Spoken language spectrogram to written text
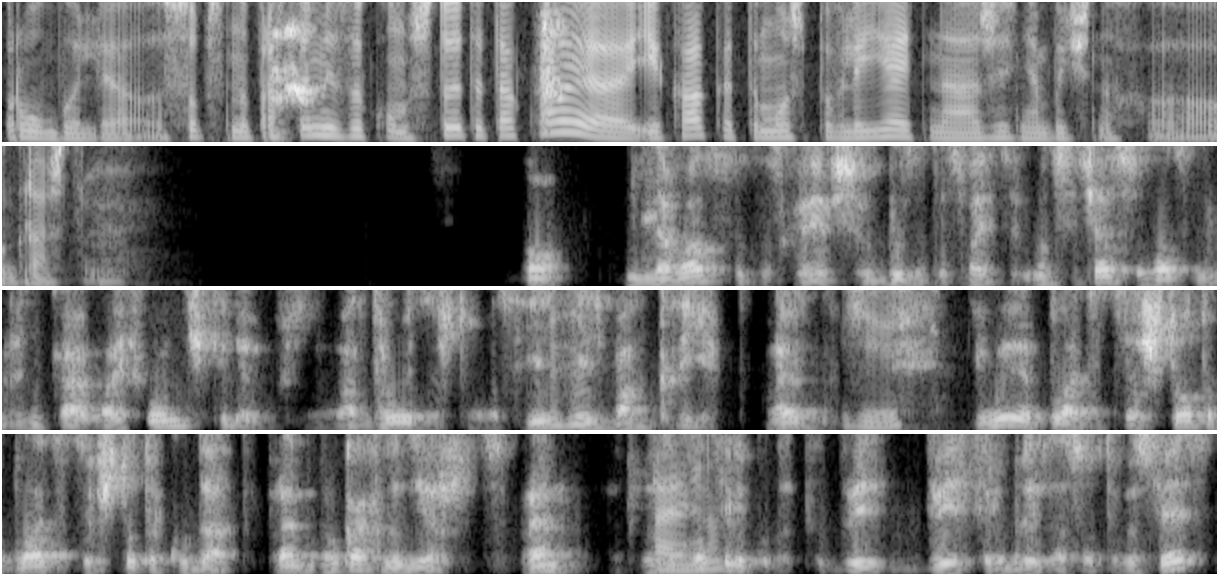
рубль, э, собственно, простым языком, что это такое и как это может повлиять на жизнь обычных э, граждан? Ну, для вас это, скорее всего, будет... Вот смотрите, вот сейчас у вас наверняка в айфончике или в андроиде, что у вас есть, угу. есть банк-клиент, правильно? Есть. И вы платите что-то, платите что-то куда-то, правильно? В руках не держится, правильно? Вы Правильно. заплатили куда-то 200 рублей за сотовую связь,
